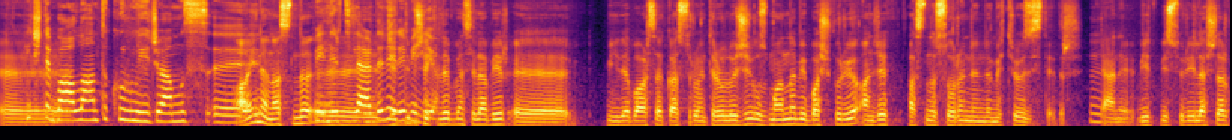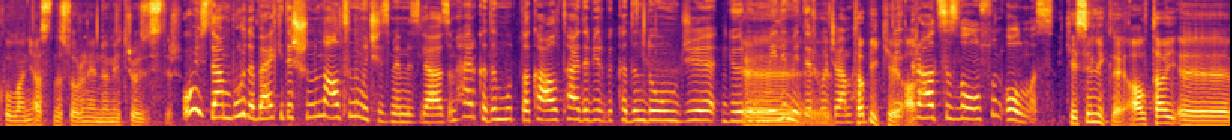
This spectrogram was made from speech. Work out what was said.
e, Hiç de bağlantı kurmayacağımız e, Aynen aslında e, belirtiler de ciddi verebiliyor. bir şekilde mesela bir e, mide bağırsak gastroenteroloji uzmanına bir başvuruyor ancak aslında sorun endometriozistedir. Yani bir, bir sürü ilaçlar kullanıyor aslında sorun endometriozistir. O yüzden burada belki de şunun altını mı çizmemiz lazım? Her kadın mutlaka 6 ayda bir bir kadın doğumcuya görünmeli Ee, midir hocam? tabii ki. Bir rahatsızlığı olsun olmasın. Kesinlikle 6 ay e,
